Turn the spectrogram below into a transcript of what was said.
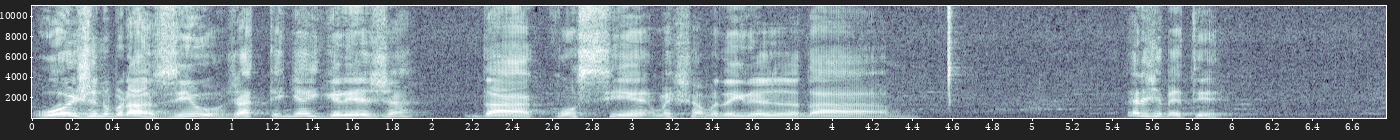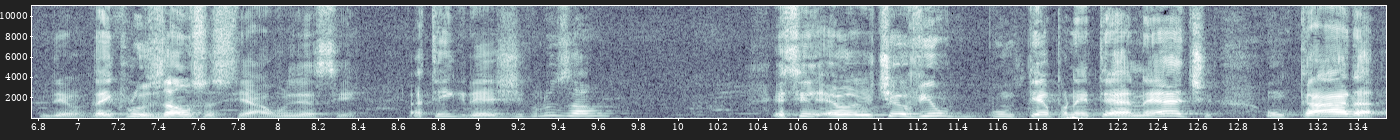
Hoje no Brasil já tem a igreja da consciência. Como é que chama da igreja da LGBT? Entendeu? Da inclusão social, vamos dizer assim. Já tem igreja de inclusão. Esse, eu, eu, vi um, um, tempo na internet, um cara,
